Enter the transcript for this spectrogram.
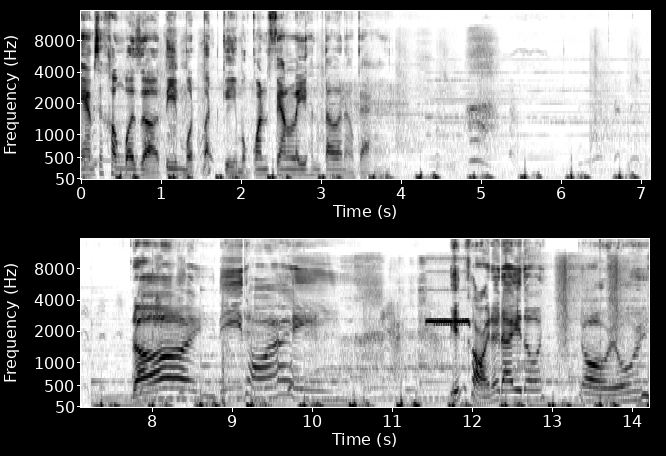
em sẽ không bao giờ tin một bất kỳ một con friendly hunter nào cả. Rồi, đi thôi. Biến khỏi nơi đây thôi. Trời ơi.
